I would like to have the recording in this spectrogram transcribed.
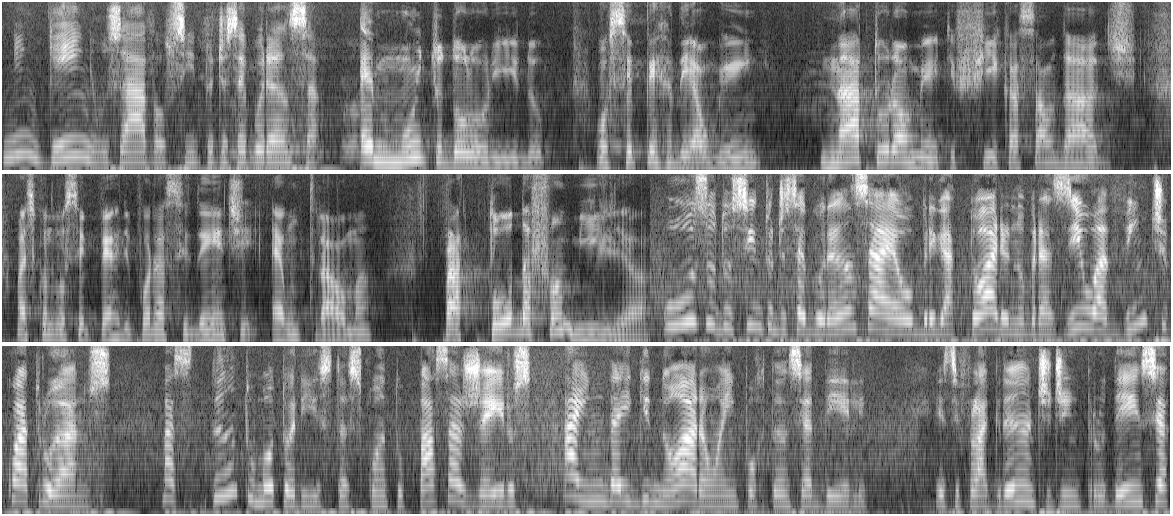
Ninguém usava o cinto de segurança. É muito dolorido você perder alguém. Naturalmente fica a saudade, mas quando você perde por acidente é um trauma para toda a família. O uso do cinto de segurança é obrigatório no Brasil há 24 anos. Mas tanto motoristas quanto passageiros ainda ignoram a importância dele. Esse flagrante de imprudência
